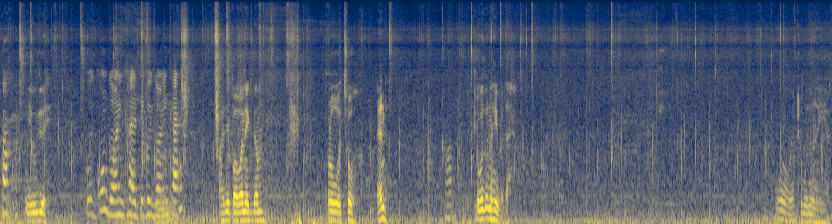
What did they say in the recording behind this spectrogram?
એવું ના એવું જોઈએ. કોઈ કોણ ગણી ખાય તે કોઈ ગણી ખાય? આજે પવન એકદમ થોડો ઓછો હે ને? હા. એટલો બધો નહીં વધારે. ઓહ એટલું બધું નહીં યાર.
